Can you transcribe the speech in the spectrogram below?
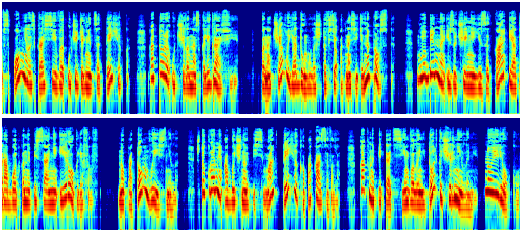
вспомнилась красивая учительница Техика, которая учила нас каллиграфии. Поначалу я думала, что все относительно просто. Глубинное изучение языка и отработка написания иероглифов. Но потом выяснила, что кроме обычного письма Техика показывала, как напитать символы не только чернилами, но и реку.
